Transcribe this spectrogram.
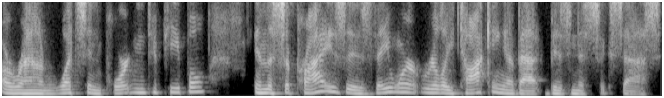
around what's important to people. And the surprise is they weren't really talking about business success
